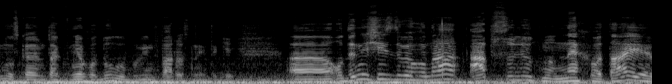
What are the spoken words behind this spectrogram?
ну скажімо так, в нього дуло, бо він парусний такий. Е, 1,6 двигуна абсолютно не вистачає.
